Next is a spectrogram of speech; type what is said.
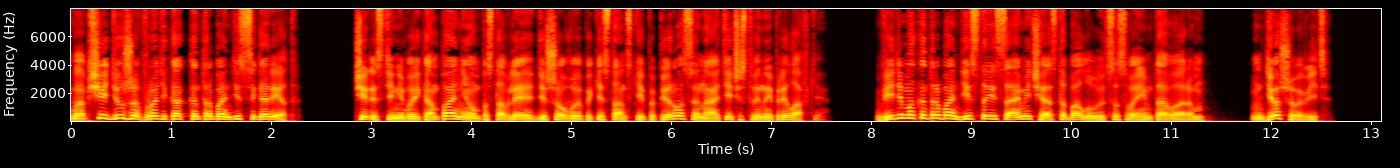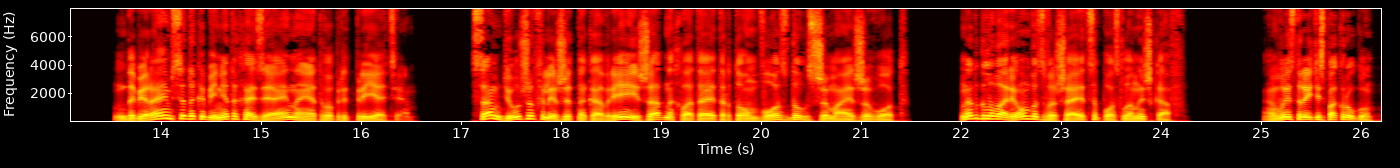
Вообще, Дюжа вроде как контрабандист сигарет. Через теневые компании он поставляет дешевые пакистанские папиросы на отечественные прилавки. Видимо, контрабандисты и сами часто балуются своим товаром. Дешево ведь. Добираемся до кабинета хозяина этого предприятия. Сам Дюжев лежит на ковре и жадно хватает ртом воздух, сжимая живот. Над главарем возвышается посланный шкаф. «Выстроитесь по кругу».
